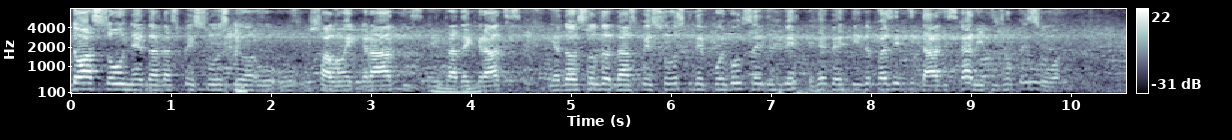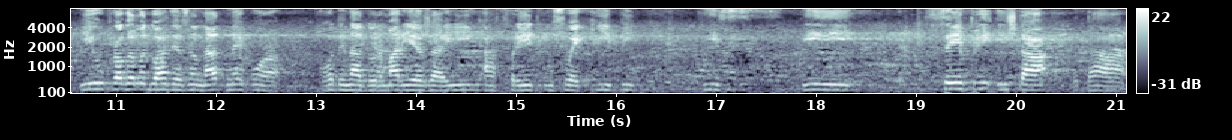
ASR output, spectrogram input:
doações né, da- das pessoas, que o, o- o salão é grátis, a entrada é grátis, e a doação da- das pessoas que depois vão ser rever- revertidas para as entidades carentes de João Pessoa. E o programa do artesanato, né, com a coordenadora Maria Jair à frente, com sua equipe, e, e sempre está, está-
